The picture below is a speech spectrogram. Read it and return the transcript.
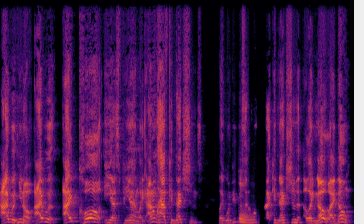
I would, you know, I would I call ESPN. Like I don't have connections. Like when people mm-hmm. say, oh, got connections, like no, I don't.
